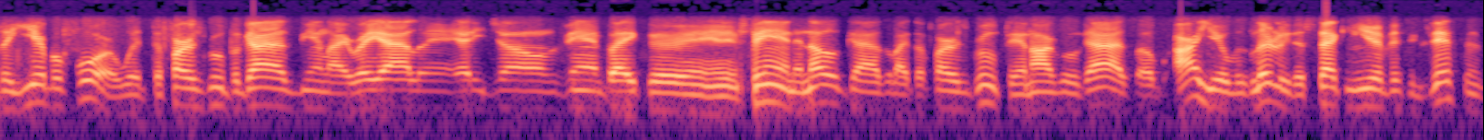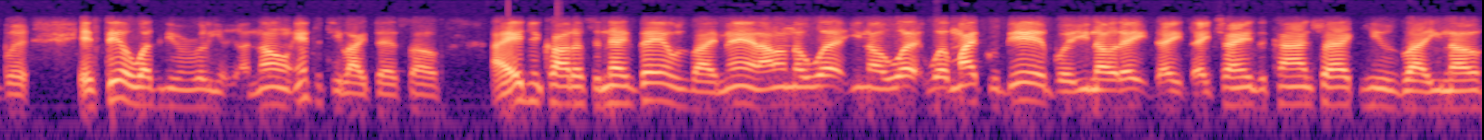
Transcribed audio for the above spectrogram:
the year before with the first group of guys being like Ray Allen, Eddie Jones, Vin Baker, and Finn, and those guys were like the first group, the inaugural guys. So our year was literally the second year of its existence, but it still wasn't even really a known entity like that. So our agent called us the next day and was like, "Man, I don't know what you know what what Michael did, but you know they they they changed the contract." He was like, "You know,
